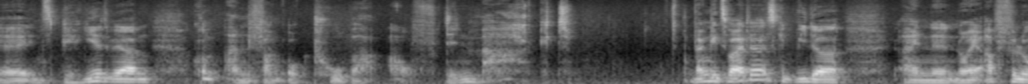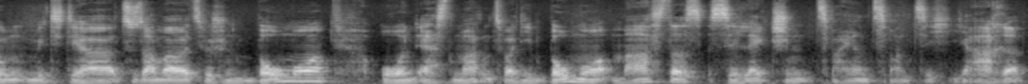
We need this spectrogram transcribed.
äh, inspiriert werden. Kommt Anfang Oktober auf den Markt. Dann geht es weiter. Es gibt wieder eine neue Abfüllung mit der Zusammenarbeit zwischen Bowmore und Aston Martin, und zwar die Bowmore Masters Selection 22 Jahre.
